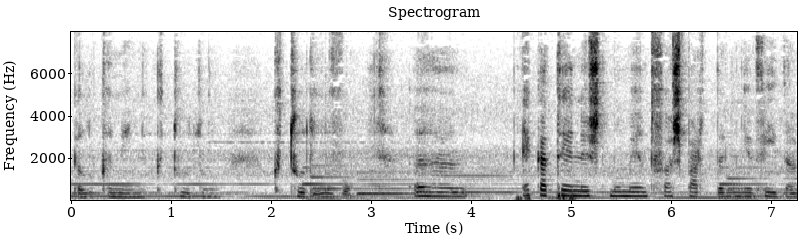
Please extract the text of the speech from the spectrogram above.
pelo caminho que tudo que tudo levou. Uh, é que até neste momento faz parte da minha vida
